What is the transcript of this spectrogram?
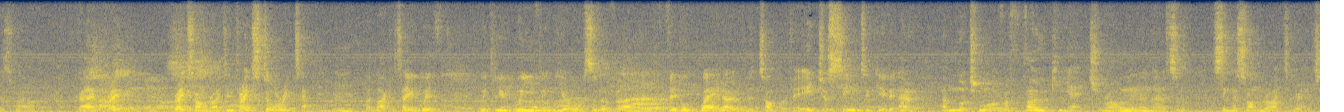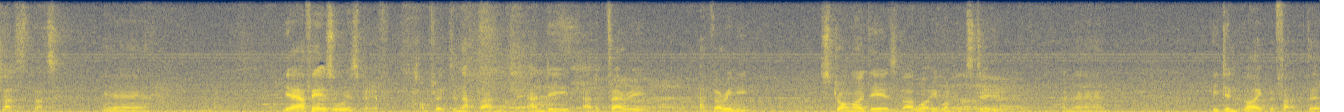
as well. Uh, great, great songwriting, great storytelling. But like I say, with with you weaving your sort of um, fiddle playing over the top of it, it just seemed to give it a, a much more of a folky edge rather than a sort of singer-songwriter edge. That's that's Yeah. Yeah, I think there's always a bit of conflict in that band. Andy had a very, had very strong ideas about what he wanted to do, and then he didn't like the fact that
